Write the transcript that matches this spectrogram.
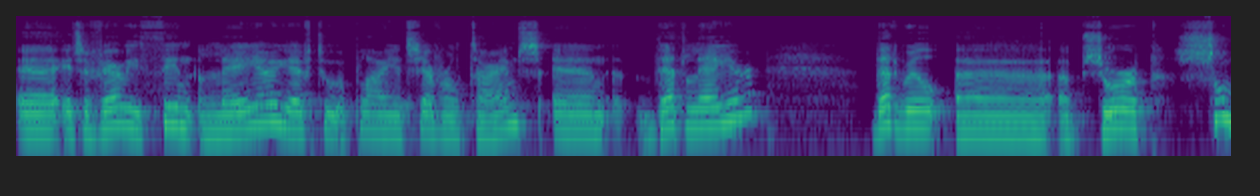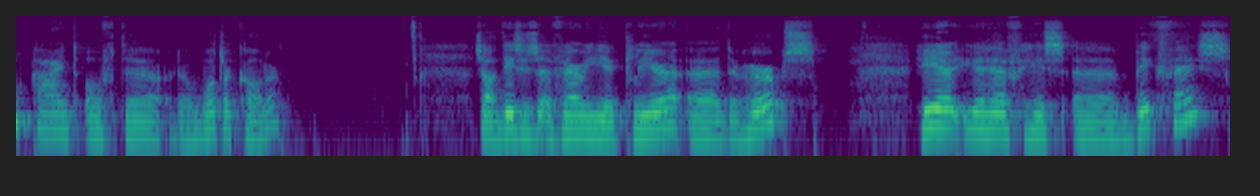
Uh, it's a very thin layer. You have to apply it several times. And that layer that will uh, absorb some kind of the, the watercolor. So this is a very uh, clear, uh, the herbs. Here you have his uh, big face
